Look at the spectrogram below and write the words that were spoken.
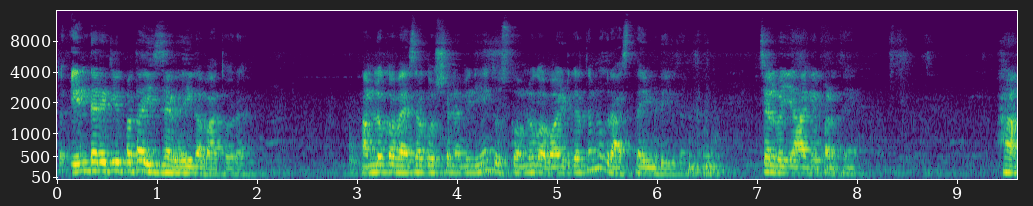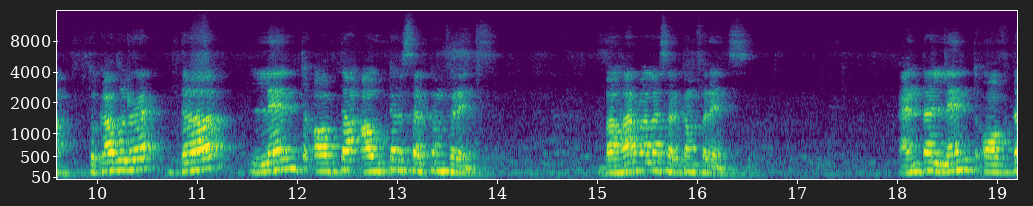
तो इनडायरेक्टली पता इस जगह ही का बात हो रहा है। हम लोग का वैसा क्वेश्चन अभी नहीं है तो उसको हम लोग अवॉइड करते हैं, हम लोग रास्ता ही में डील करते हैं। चल भैया, आगे पढ़ते हैं। हाँ तो क्या बोल रहा है? The length of the outer circumference बाहर वाला circumference and the length of the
